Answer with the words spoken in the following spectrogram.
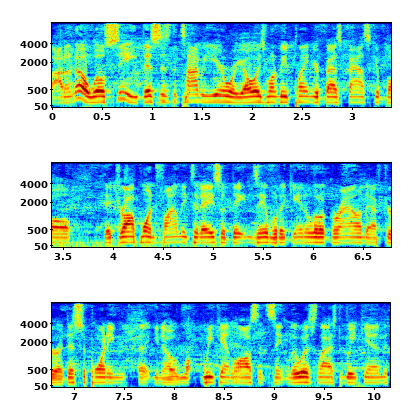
I, don't know. We'll see. This is the time of year where you always want to be playing your best basketball. They drop one finally today, so Dayton's able to gain a little ground after a disappointing, uh, you know, weekend loss at St. Louis last weekend.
